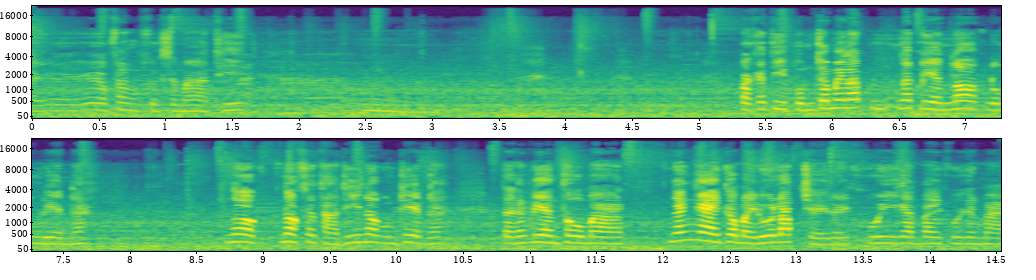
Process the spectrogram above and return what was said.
ยเออฟังฝึกสมาธิอืม ปกติผมจะไม่รับนักเรียนนอกโรงเรียนนะ นอกนอกสถานที่นอกกรุงเทพนะ แต่นักเรียนโทรมายังไงก็ไม่รู้รับเฉยเลยคุยกันไปคุยกันมา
